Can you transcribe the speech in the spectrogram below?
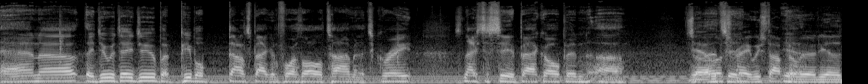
And uh, they do what they do, but people bounce back and forth all the time, and it's great. It's nice to see it back open. Uh, so yeah, it looks great. We stopped Yeah. over there the other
